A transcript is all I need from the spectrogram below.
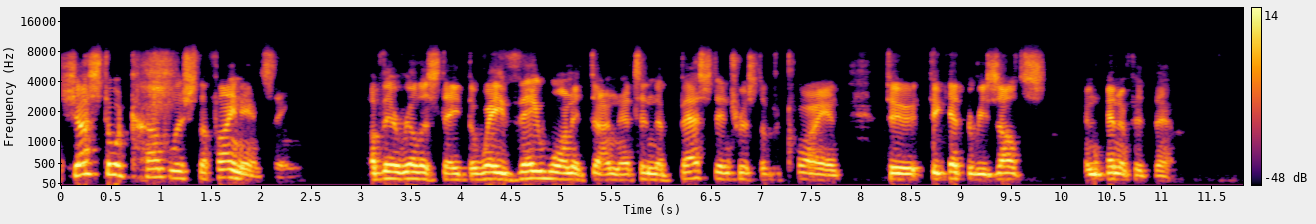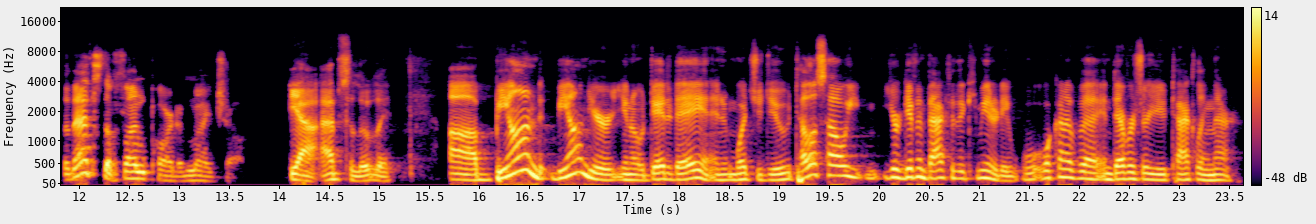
just to accomplish the financing of their real estate the way they want it done. That's in the best interest of the client to, to get the results and benefit them. So that's the fun part of my job. Yeah, absolutely. Uh, beyond beyond your you know day to day and what you do, tell us how you're giving back to the community. What kind of uh, endeavors are you tackling there?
